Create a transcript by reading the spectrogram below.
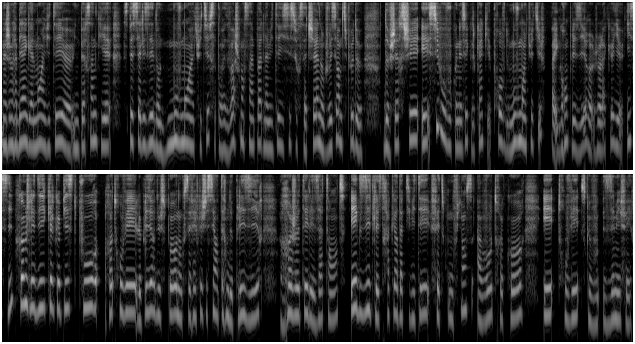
mais j'aimerais bien également inviter euh, une personne qui est spécialisée dans le mouvement intuitif, ça pourrait être vachement sympa de l'inviter ici sur cette chaîne, donc je vais essayer un petit peu de, chercher, et si vous vous connaissez quelqu'un qui est prof de mouvement intuitif, avec grand plaisir, je l'accueille ici. Comme je l'ai dit, quelques pistes pour retrouver le plaisir du sport, donc c'est réfléchissez en termes de plaisir, rejetez les attentes, exit les trackers d'activité, faites confiance à votre corps et trouvez ce que vous aimez faire.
